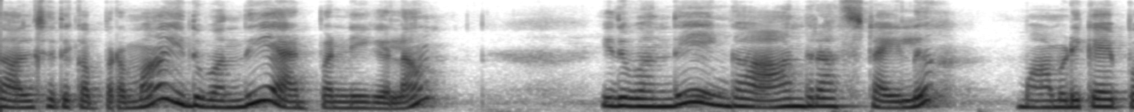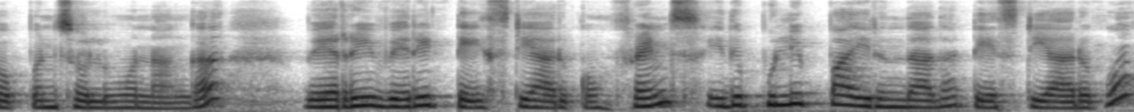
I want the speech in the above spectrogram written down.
தாளித்ததுக்கப்புறமா இது வந்து ஆட் பண்ணிக்கலாம். இது வந்து எங்கள் ஆந்திரா ஸ்டைலு மாமிடிக்காய் பப்புன்னு சொல்லுவோம் நாங்கள் வெரி வெரி டேஸ்டியாக இருக்கும். ஃப்ரெண்ட்ஸ் இது புளிப்பாக இருந்தால் தான் டேஸ்டியாக இருக்கும்.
